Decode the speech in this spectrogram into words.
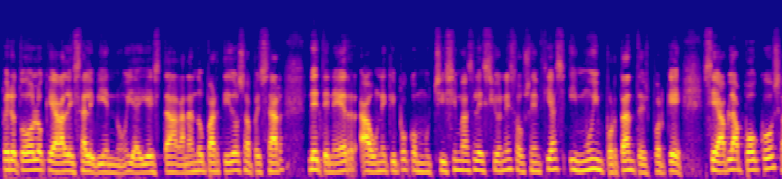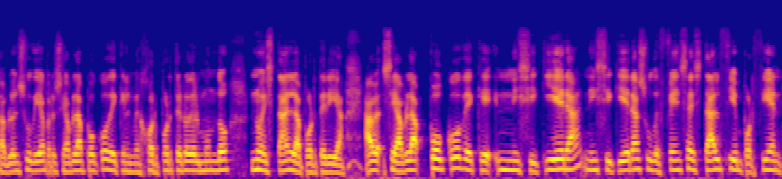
pero todo lo que haga le sale bien, ¿no? Y ahí está ganando partidos a pesar de tener a un equipo con muchísimas lesiones, ausencias y muy importantes, porque se habla poco se habló en su día, pero se habla poco de que el mejor portero del mundo no está en la portería. Se habla poco de que ni siquiera, ni siquiera su defensa está al 100%.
